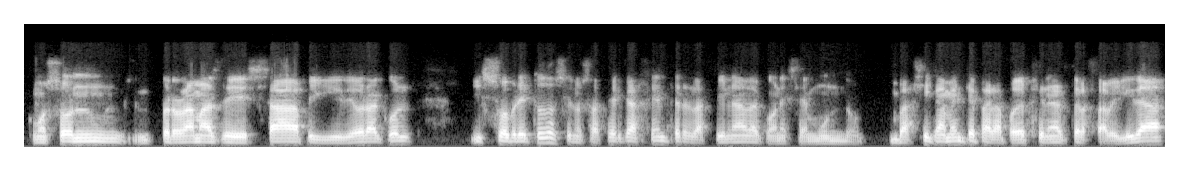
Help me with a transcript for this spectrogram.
como son programas de SAP y de Oracle, y sobre todo se nos acerca gente relacionada con ese mundo, básicamente para poder generar trazabilidad,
